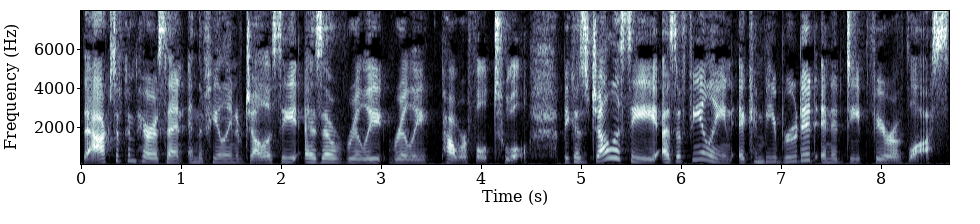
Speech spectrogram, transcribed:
the act of comparison and the feeling of jealousy as a really, really powerful tool because jealousy as a feeling, it can be rooted in a deep fear of loss.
